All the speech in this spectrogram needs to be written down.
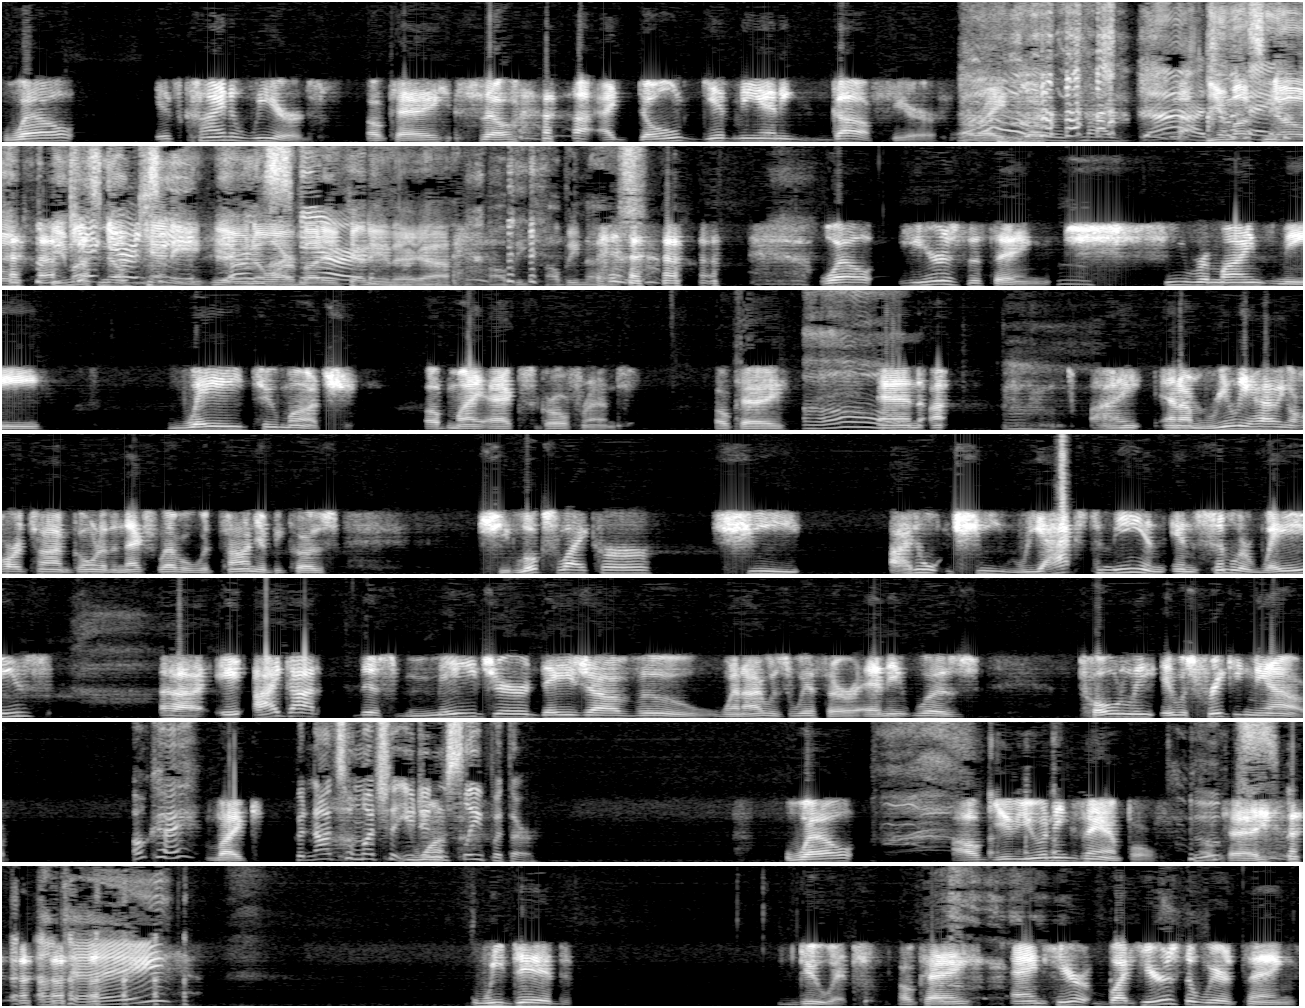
Well, it's kind of weird. Okay, so I don't give me any guff here. All right, but Oh my gosh. You must know. You must know. Kenny. You I'm know our scared. buddy Kenny there. Yeah. I'll be I'll be nice. Well, here's the thing. She reminds me way too much of my ex girlfriend. Okay, Oh. and I, I and I'm really having a hard time going to the next level with Tanya because she looks like her. She, I don't. She reacts to me in in similar ways. Uh, it, I got this major deja vu when I was with her, and it was totally. It was freaking me out. okay. Like, But not so much that you didn't sleep with her. well, I'll give you an example. Okay. Okay. we did do it, okay? And here, but here's the weird thing.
